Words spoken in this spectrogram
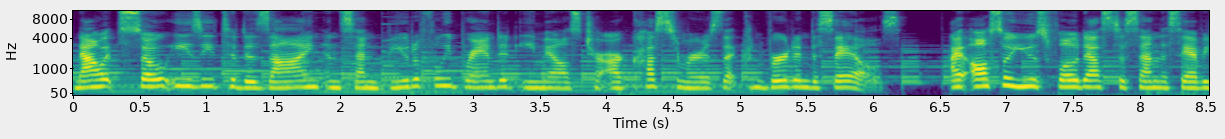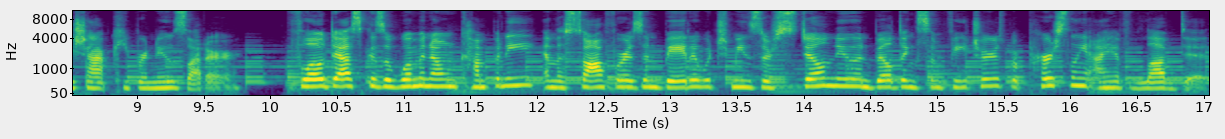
Now it's so easy to design and send beautifully branded emails to our customers that convert into sales. I also use Flodesk to send the Savvy Shopkeeper newsletter. Flodesk is a woman owned company and the software is in beta, which means they're still new and building some features, but personally, I have loved it.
